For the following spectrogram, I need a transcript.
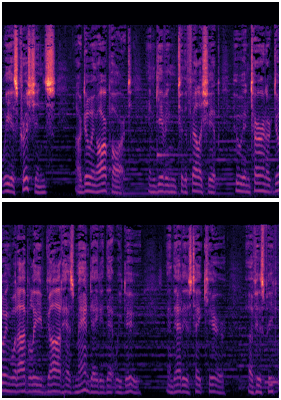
We as Christians are doing our part in giving to the fellowship, who in turn are doing what I believe God has mandated that we do, and that is take care of His people.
